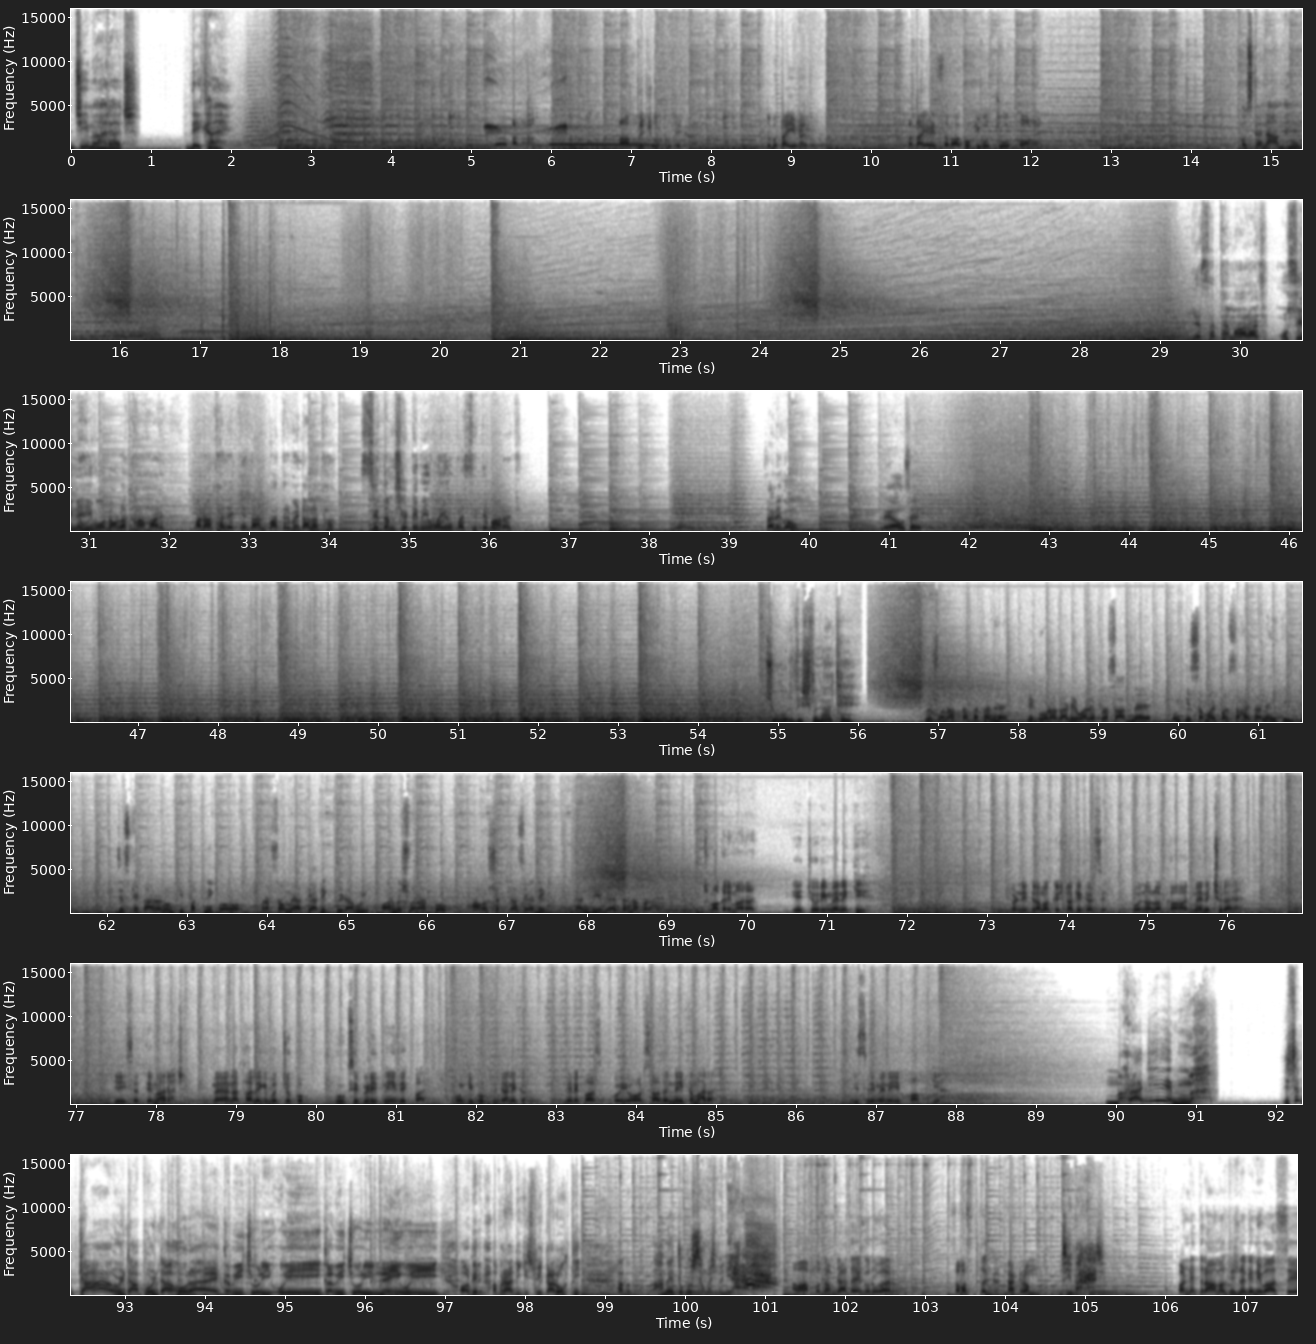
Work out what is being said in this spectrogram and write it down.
जी महाराज देखा है। आपने चोर को देखा है। तो बताइए फिर। बताइए इस सभा को कि वो चोर कौन है? उसका नाम है ये सत्य है महाराज उसी ने ही वो नौलखा हार अनाथालय के दान पात्र में डाला था। सिद्धम शेट्टी भी वहीं उपस्थित थे महाराज। सैनिकों ले आओ उसे। चोर विश्वनाथ है। विश्वनाथ का कथन है कि घोड़ा गाड़ी वाले प्रसाद ने उनकी समय पर सहायता नहीं की जिसके कारण उनकी पत्नी को प्रसव में अत्यधिक पीड़ा हुई और विश्वनाथ को आवश्यकता से अधिक धन भी व्यय करना पड़ा। क्षमा करें महाराज ये चोरी मैंने की है। पंडित रामाकृष्णा के घर से वो नौलखा हार मैंने चुराया है। यही सत्य महाराज। मैं अनाथालय के बच्चों को भूख से पीड़ित नहीं देख पाया। उनकी भूख मिटाने का मेरे पास कोई और साधन नहीं था महाराज। इसलिए मैंने ये पाप किया। महाराज, ये ये सब क्या उल्टा पुल्टा हो रहा है? कभी चोरी हुई कभी चोरी नहीं हुई और फिर अपराधी की स्वीकारोक्ति अब हमें तो कुछ समझ में नहीं आ रहा। हम आपको समझाते हैं गुरुवर। समस्त घटनाक्रम। जी महाराज। पंडित रामकृष्ण के निवास से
